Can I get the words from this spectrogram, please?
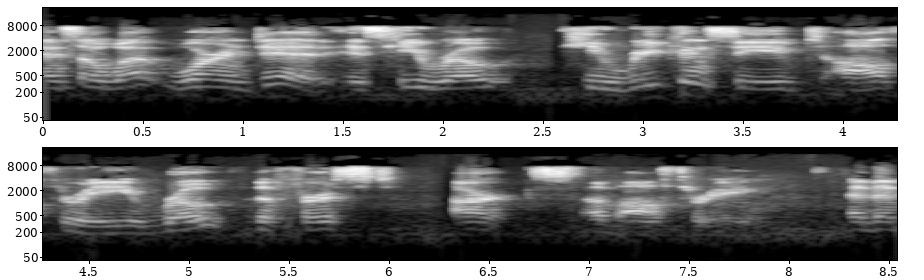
And so what Warren did is he wrote he reconceived all three, wrote the first arcs of all three, and then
